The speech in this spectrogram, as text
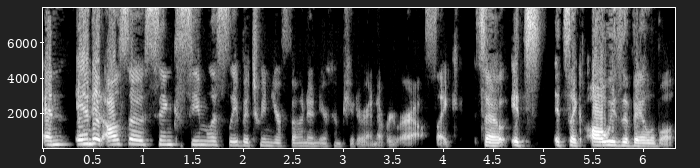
And and it also syncs seamlessly between your phone and your computer and everywhere else like so it's it's like always available.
